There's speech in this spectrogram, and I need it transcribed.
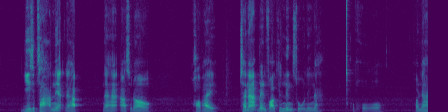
2023 เนี่ยนะครับนะฮะอาร์เซนอลขออภัย ชนะเบรนท์ฟอร์ดแค่หนึ่งศูนย์เองนะ โอ้โห ก็น่า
